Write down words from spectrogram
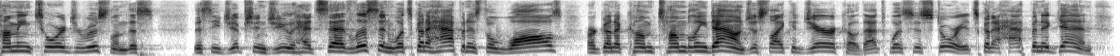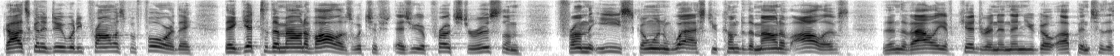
coming toward Jerusalem, this, this Egyptian Jew had said, Listen, what's going to happen is the walls are going to come tumbling down, just like at Jericho. That was his story. It's going to happen again. God's going to do what he promised before. They, they get to the Mount of Olives, which, if, as you approach Jerusalem, from the east going west, you come to the Mount of Olives, then the Valley of Kidron, and then you go up into the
